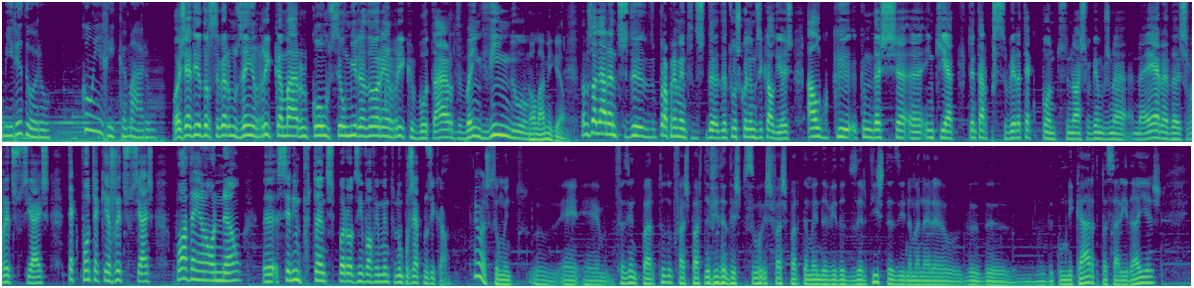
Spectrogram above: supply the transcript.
Miradouro, com Henrique Amaro. Hoje é dia de recebermos Henrique Amaro com o seu mirador. Henrique, boa tarde, bem-vindo. Olá, Miguel. Vamos olhar antes de, de propriamente de, da, da, tua escolha musical de hoje, algo que, que me deixa uh, inquieto, tentar perceber até que ponto nós vivemos na, na era das redes sociais, até que ponto é que as redes sociais podem ou não uh, ser importantes para o desenvolvimento de um projeto musical. Eu acho que sou muito. Eh, é, é, fazendo parte, tudo o que faz parte da vida das pessoas faz parte também da vida dos artistas e na maneira de, de, de, de comunicar, de passar ideias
